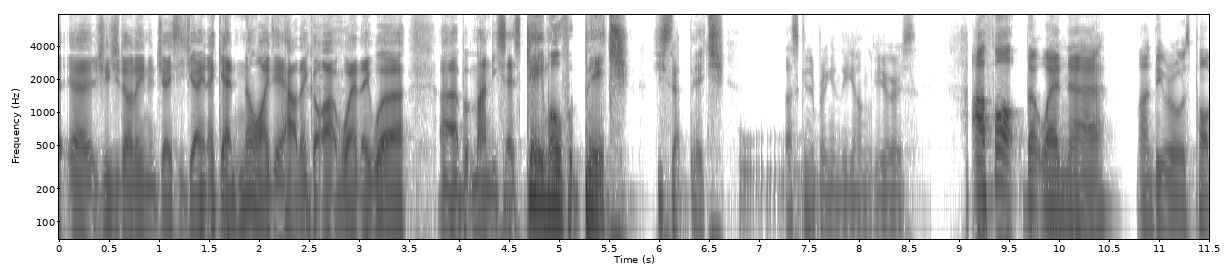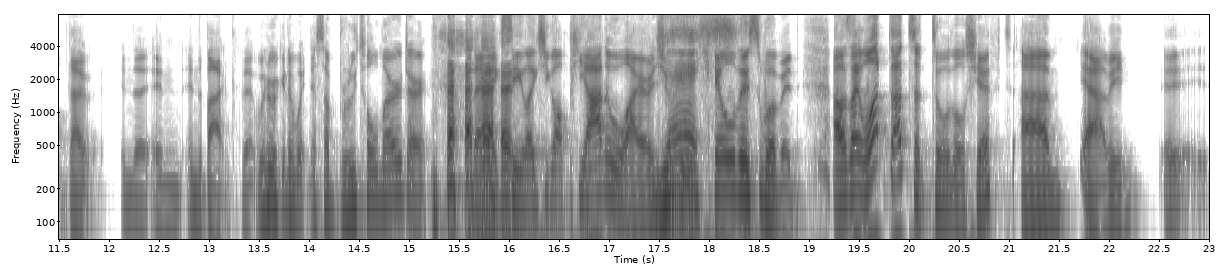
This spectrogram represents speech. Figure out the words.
uh, Gigi Dolin and Jacy Jayne. Again, no idea how they got out of where they were, uh, but Mandy says, "Game over, bitch." She said, bitch. That's going to bring in the young viewers. I thought that when uh, Mandy Rose popped out in the in, in the back that we were going to witness a brutal murder at NXT. Like she got piano wire and she was going to kill this woman. I was like, what? That's a total shift. Um, yeah, I mean, it,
